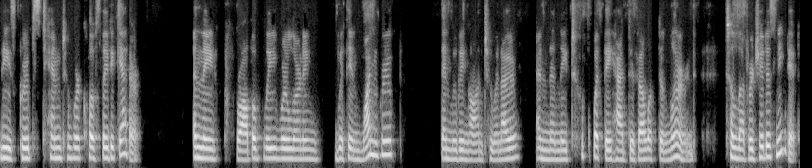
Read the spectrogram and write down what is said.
these groups tend to work closely together. And they probably were learning within one group, then moving on to another. And then they took what they had developed and learned to leverage it as needed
